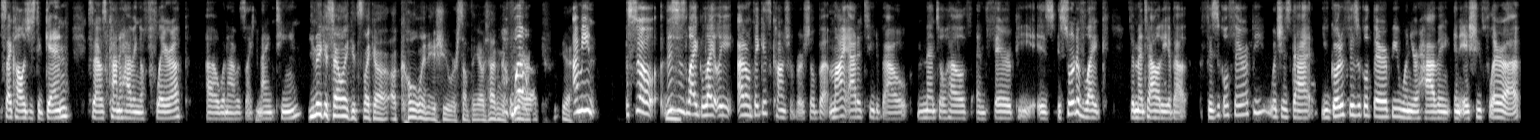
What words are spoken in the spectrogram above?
psychologist again because I was kind of having a flare up uh, when I was like 19. you make it sound like it's like a, a colon issue or something i was having a Well, flare up yeah I mean, so this Mm. is like lightly, I don't think it's controversial, but my attitude about mental health and therapy is, is sort of like the mentality about physical therapy, which is that you go to physical therapy when you're having an issue flare up,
